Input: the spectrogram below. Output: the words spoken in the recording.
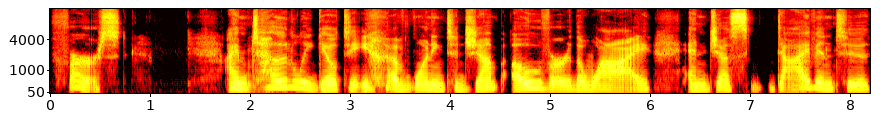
first. I'm totally guilty of wanting to jump over the why and just dive into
